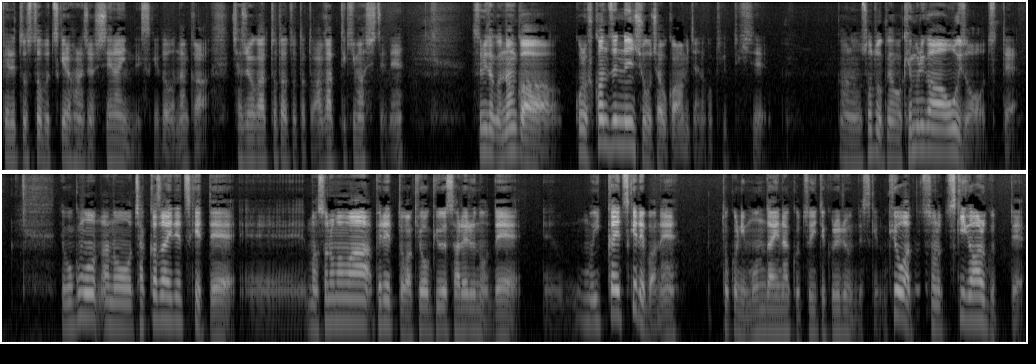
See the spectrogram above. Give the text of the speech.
ペレットストーブつける話はしてないんですけど、なんか、社長がトタトタと上がってきましてね。住田くんなんか、これ不完全燃焼ちゃうかみたいなこと言ってきて、あの、外なんか煙が多いぞつって。で僕も、あの、着火剤でつけて、えー、まあ、そのままペレットが供給されるので、えー、もう一回つければね、特に問題なくついてくれるんですけど、今日はその月が悪くって、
